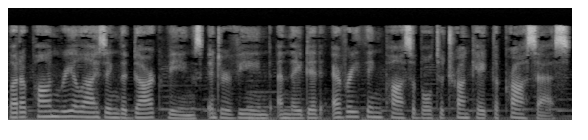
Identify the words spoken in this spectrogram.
but upon realizing the dark beings intervened and they did everything possible to truncate the process.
